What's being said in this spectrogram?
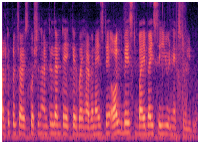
multiple choice question until then take care bye have a nice day all the best bye bye see you in next video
